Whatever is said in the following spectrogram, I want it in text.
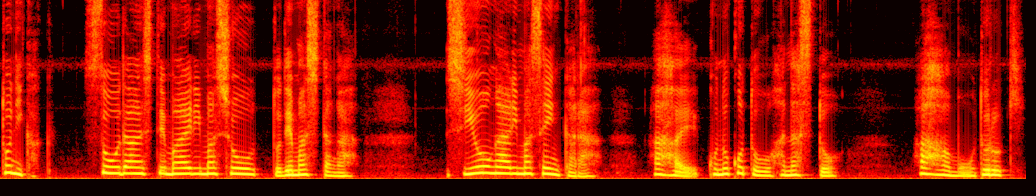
とにかく相談してまいりましょうと出ましたがしようがありませんから母へこのことを話すと母も驚き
